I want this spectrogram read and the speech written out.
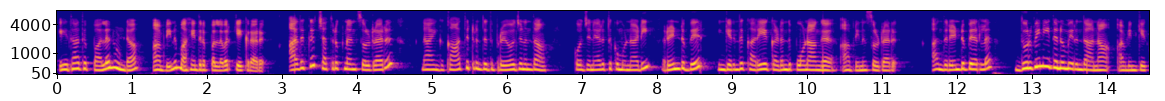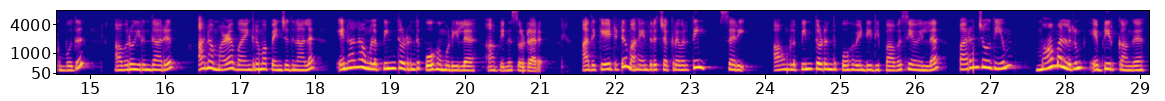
ஏதாவது பலன் உண்டா? அப்படின்னு மகேந்திர பல்லவர் கேட்குறாரு அதுக்கு சத்ருக்னன் சொல்றாரு நான் இங்க காத்துட்டு இருந்தது பிரயோஜனம் தான் கொஞ்ச நேரத்துக்கு முன்னாடி ரெண்டு பேர் இங்கிருந்து கரையை கடந்து போனாங்க அப்படின்னு சொல்றாரு. அந்த ரெண்டு பேர்ல துர்விநீதனும் இருந்தானா? அப்படின்னு கேட்கும்போது அவரும் இருந்தாரு. ஆனா மழை பயங்கரமா பெஞ்சதுனால என்னால் அவங்கள பின்தொடர்ந்து போக முடியல அப்படின்னு சொல்றாரு. அதை கேட்டுட்டு மகேந்திர சக்கரவர்த்தி சரி அவங்கள பின்தொடர்ந்து போக வேண்டியது இப்ப அவசியம் இல்ல. பரஞ்சோதியும் மாமல்லரும் எப்படி இருக்காங்க?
